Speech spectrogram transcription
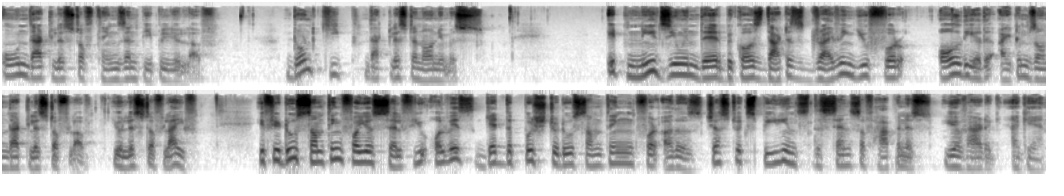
own that list of things and people you love. Don't keep that list anonymous. It needs you in there because that is driving you for all the other items on that list of love, your list of life. If you do something for yourself, you always get the push to do something for others just to experience the sense of happiness you have had again.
